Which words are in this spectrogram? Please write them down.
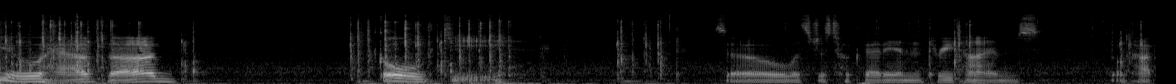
you have the gold key. So let's just hook that in three times. So I'll copy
